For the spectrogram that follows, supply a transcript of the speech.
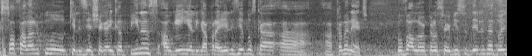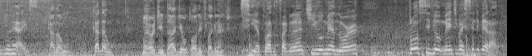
Só falaram que, eles iam chegar em Campinas, alguém ia ligar para eles e ia buscar a, a caminhonete. O valor pelo serviço deles é dois mil reais. Cada um? Cada um. Maior de idade e autuado em flagrante? Sim, atuado em flagrante e o menor possivelmente vai ser liberado.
